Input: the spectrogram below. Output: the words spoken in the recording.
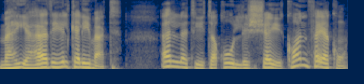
ما هي هذه الكلمات التي تقول للشيء كن فيكون؟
